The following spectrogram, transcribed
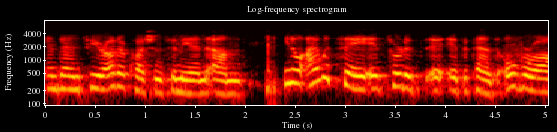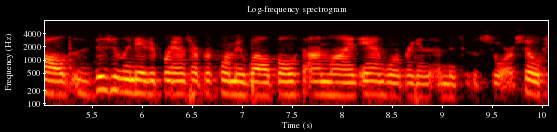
And then to your other question, Simeon, um, you know, I would say it sort of it depends. Overall, digitally native brands are performing well, both online and we're bringing them into the store. So I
